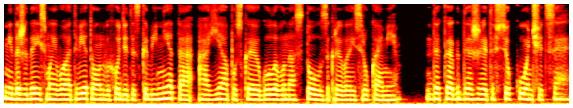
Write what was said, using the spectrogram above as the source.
Не дожидаясь моего ответа, он выходит из кабинета, а я опускаю голову на стол, закрываясь руками. Да когда же это все кончится?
